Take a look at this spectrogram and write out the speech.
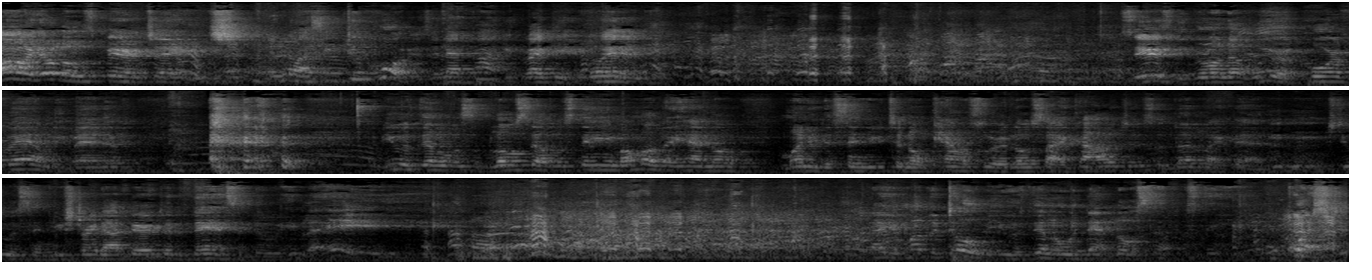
all your little spare change. You know, I see two quarters in that pocket right there. Go ahead and. Seriously, growing up, we were a poor family, man. If, if you was dealing with some low self-esteem, my mother ain't had no money to send you to no counselor or no psychologist or nothing like that. Mm-mm. She would send you straight out there to the dancing dude. He'd be like, hey. now your mother told me you was dealing with that low self-esteem. Question.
